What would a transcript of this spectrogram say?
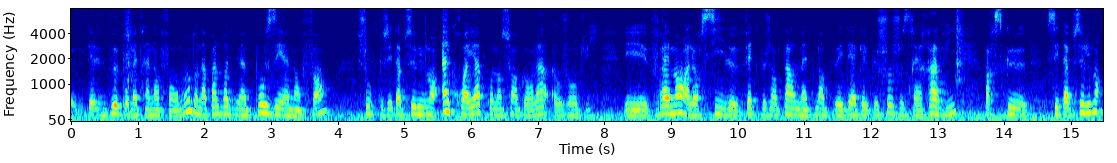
euh, qu'elle veut pour mettre un enfant au monde. On n'a pas le droit de lui imposer un enfant. Je trouve que c'est absolument incroyable qu'on en soit encore là aujourd'hui. Et vraiment, alors si le fait que j'en parle maintenant peut aider à quelque chose, je serais ravie parce que c'est absolument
